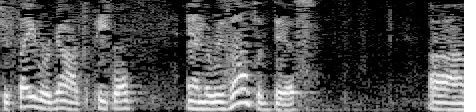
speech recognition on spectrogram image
to favor God's people, and the result of this uh,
